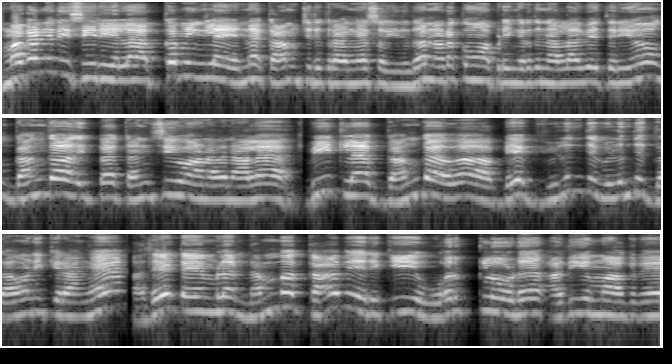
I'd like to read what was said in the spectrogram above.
மகநதி சீரியல்ல அப்கமிங்ல என்ன காமிச்சிருக்கிறாங்க. ஸோ இதுதான் நடக்கும் அப்படிங்கிறது நல்லாவே தெரியும். கங்கா இப்ப கன்சீவ் ஆனதுனால வீட்டுல கங்காவ அப்படியே விழுந்து விழுந்து கவனிக்கிறாங்க. அதே டைம்ல நம்ம காவேரிக்கு ஒர்க் லோடு அதிகமாகுது.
